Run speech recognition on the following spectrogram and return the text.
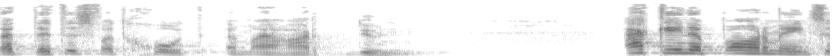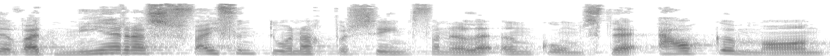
dat dit is wat God in my hart doen. Ek ken 'n paar mense wat meer as 25% van hulle inkomste elke maand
